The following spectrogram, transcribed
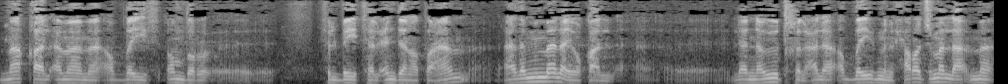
ما قال أمام الضيف انظر في البيت هل عندنا طعام؟ هذا مما لا يقال لأنه يدخل على الضيف من الحرج ما لا, ما,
